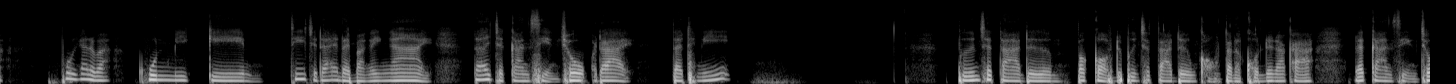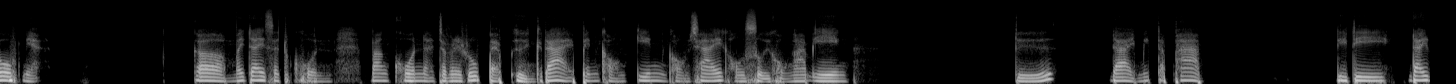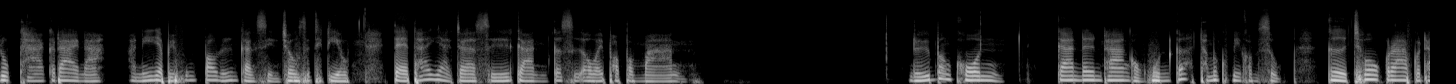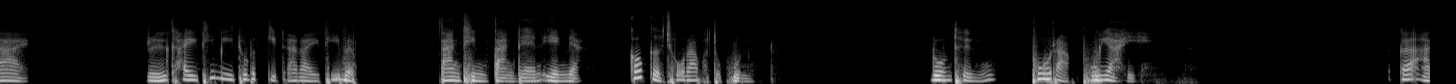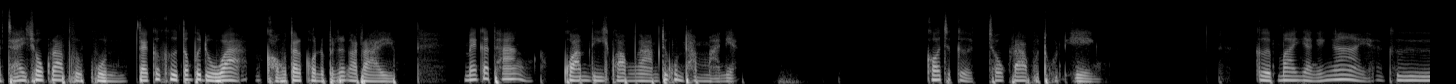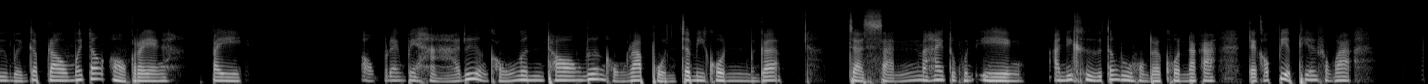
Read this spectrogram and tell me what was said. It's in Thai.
พูดง่ายๆเลยว่า คุณมีเกณฑ์ที่จะได้อะไรมาง่าย ๆ ได้จากการเสี่ยงโชคก็ได้ แต่ทีนี้ พื้นชะตาเดิมประกอบด้วยพื้นชะตาเดิมของแต่ละคนด้วยนะคะ และการเสี่ยงโชคเนี่ย ก็ไม่ได้สัทุกคน บางคนน่ะจะในรูปแบบอื่นก็ได้ เป็นของกินของใช้ของสวยของงามเอง หรือได้มิตรภาพ ดีๆ ได้ลูกค้าก็ได้นะ อันนี้อย่าไปฟุ้งเป้าเรื่องการเสี่ยงโชคสักทีเดียว แต่ถ้าอยากจะซื้อกันก็ซื้อเอาไว้พอประมาณ หรือบางคนการเดินทางของคุณก็ทำให้คุณมีความสุข เกิดโชคลาภก็ได้ หรือใครที่มีธุรกิจอะไรที่แบบต่างถิ่นต่างแดนเองเนี่ย ก็เกิดโชคลาภกับตัวคุณรวมถึงผู้หลักผู้ใหญ่ ก็อาจจะให้โชคลาภกับคุณ แต่ก็คือต้องไปดูว่าของแต่ละคนเป็นเรื่องอะไร แม้กระทั่งความดีความงามที่คุณทำมาเนี่ยก็จะเกิดโชคลาภกับคุณเอง เกิดมาอย่างง่ายๆ คือเหมือนกับเราไม่ต้องออกแรงไป ออกแรงไปหาเรื่องของเงินทองเรื่องของรับผลจะมีคนเหมือนกับจัดสรรมาให้ตัวคุณเอง อันนี้คือต้องดูของแต่ละคนนะคะ แต่เขาเปรียบเทียบบอกว่า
